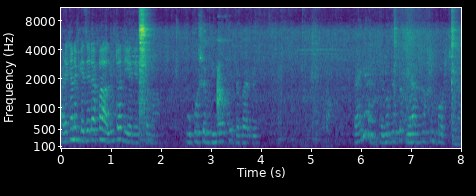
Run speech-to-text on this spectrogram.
আর এখানে ভেজে রাখা আলুটা দিয়ে দিচ্ছে মা। উপোসের দিনেও খেতে পারবে। তাই না? এর মধ্যে তো পেঁয়াজ রসুন পড়ছে না।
